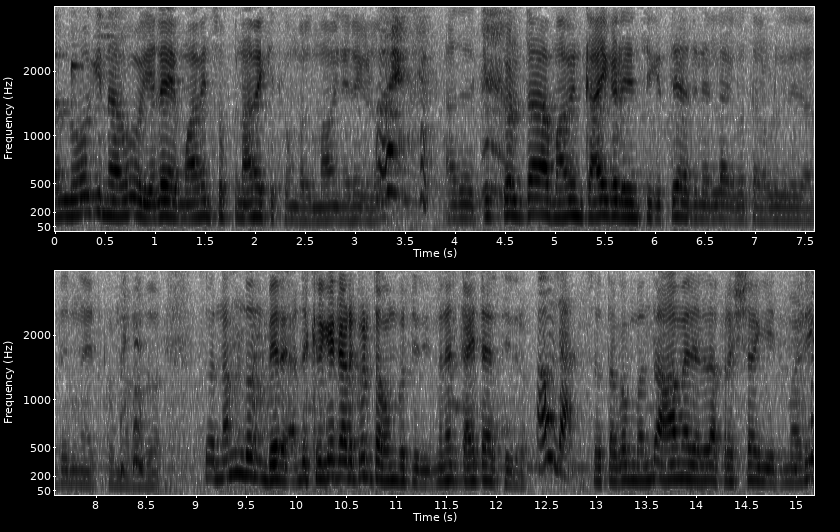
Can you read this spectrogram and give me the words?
ಅಲ್ಲಿ ಹೋಗಿ ನಾವು ಎಲೆ ಮಾವಿನ ಸೊಪ್ಪು ನಾವೇ ಕಿತ್ಕೊಂಡ್ಬರೋದು ಮಾವಿನ ಎಲೆಗಳು ಅದು ಕಿತ್ಕೊಳ್ತಾ ಮಾವಿನ ಕಾಯಿಗಳು ಏನು ಸಿಗುತ್ತೆ ಅದನ್ನೆಲ್ಲ ಗೊತ್ತಲ್ಲ ಹುಡುಗರು ಅದನ್ನ ಎತ್ಕೊಂಡ್ಬರೋದು ಸೊ ನಮ್ದೊಂದು ಬೇರೆ ಅದು ಕ್ರಿಕೆಟ್ ಆಡ್ಕೊಂಡು ತಗೊಂಡ್ಬರ್ತಿದ್ವಿ ಮನೇಲಿ ಕಾಯ್ತಾ ಇರ್ತಿದ್ರು. ಸೊ ತಗೊಂಬಂದು ಆಮೇಲೆ ಎಲ್ಲ ಫ್ರೆಶ್ ಆಗಿ ಇದು ಮಾಡಿ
